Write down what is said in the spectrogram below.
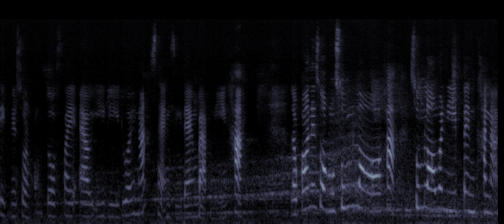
ติดในส่วนของตัวไฟ LED ด้วยนะ แสงสีแดงแบบนี้ค่ะ แล้วก็ในส่วนของซุ้มล้อค่ะ ซุ้มล้อวันนี้เป็นขนาด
